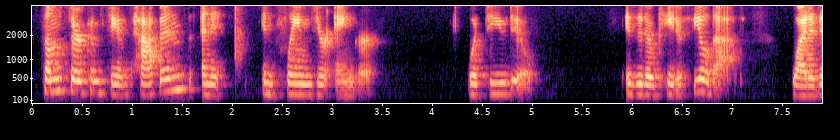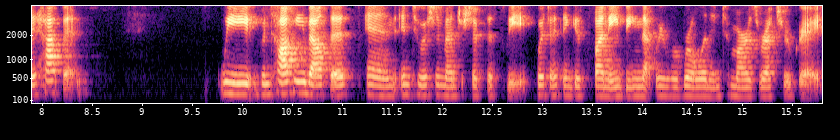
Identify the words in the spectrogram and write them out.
Some circumstance happens and it inflames your anger. What do you do? Is it okay to feel that? Why did it happen? we've been talking about this in intuition mentorship this week, which I think is funny, being that we were rolling into Mars retrograde.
